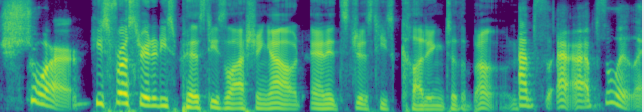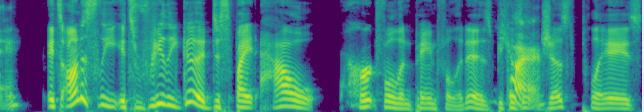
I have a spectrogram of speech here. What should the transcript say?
Sure. he's frustrated, he's pissed, he's lashing out, and it's just he's cutting to the bone. Abs- absolutely. It's honestly it's really good despite how hurtful and painful it is because Sure. it just plays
